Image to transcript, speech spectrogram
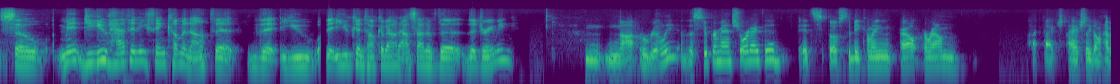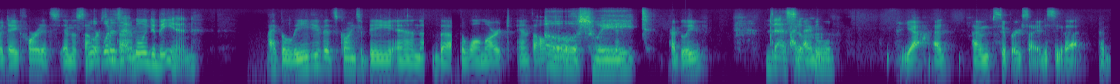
So, man, do you have anything coming up that that you that you can talk about outside of the the dreaming? Not really. The Superman short I did, it's supposed to be coming out around. I actually, I actually don't have a date for it. It's in the summer. What, what is that going to be in? I believe it's going to be in the, the Walmart anthology. Oh, sweet. I believe. That's so I- cool. Yeah, I, I'm super excited to see that. Um,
